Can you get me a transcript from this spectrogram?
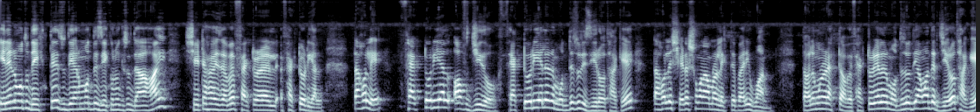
এলের মতো দেখতে যদি এর মধ্যে যে কোনো কিছু দেওয়া হয়, সেটা হয়ে যাবে ফ্যাক্টোরিয়াল ফ্যাক্টোরিয়াল তাহলে ফ্যাক্টোরিয়াল অফ জিরো ফ্যাক্টোরিয়ালের মধ্যে যদি জিরো থাকে, তাহলে সেটার সমান আমরা লিখতে পারি ওয়ান তাহলে মনে রাখতে হবে ফ্যাক্টোরিয়ালের মধ্যে যদি আমাদের জিরো থাকে,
